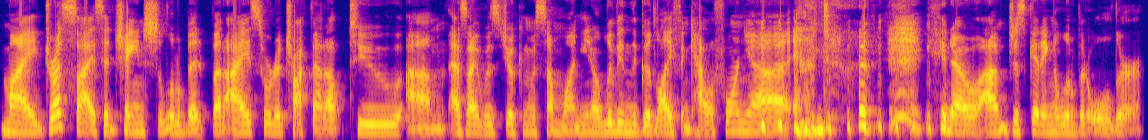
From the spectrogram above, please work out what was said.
my dress size had changed a little bit, but I sort of chalked that up to, um, as I was joking with someone, you know, living the good life in California and, you know, I'm just getting a little bit older.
